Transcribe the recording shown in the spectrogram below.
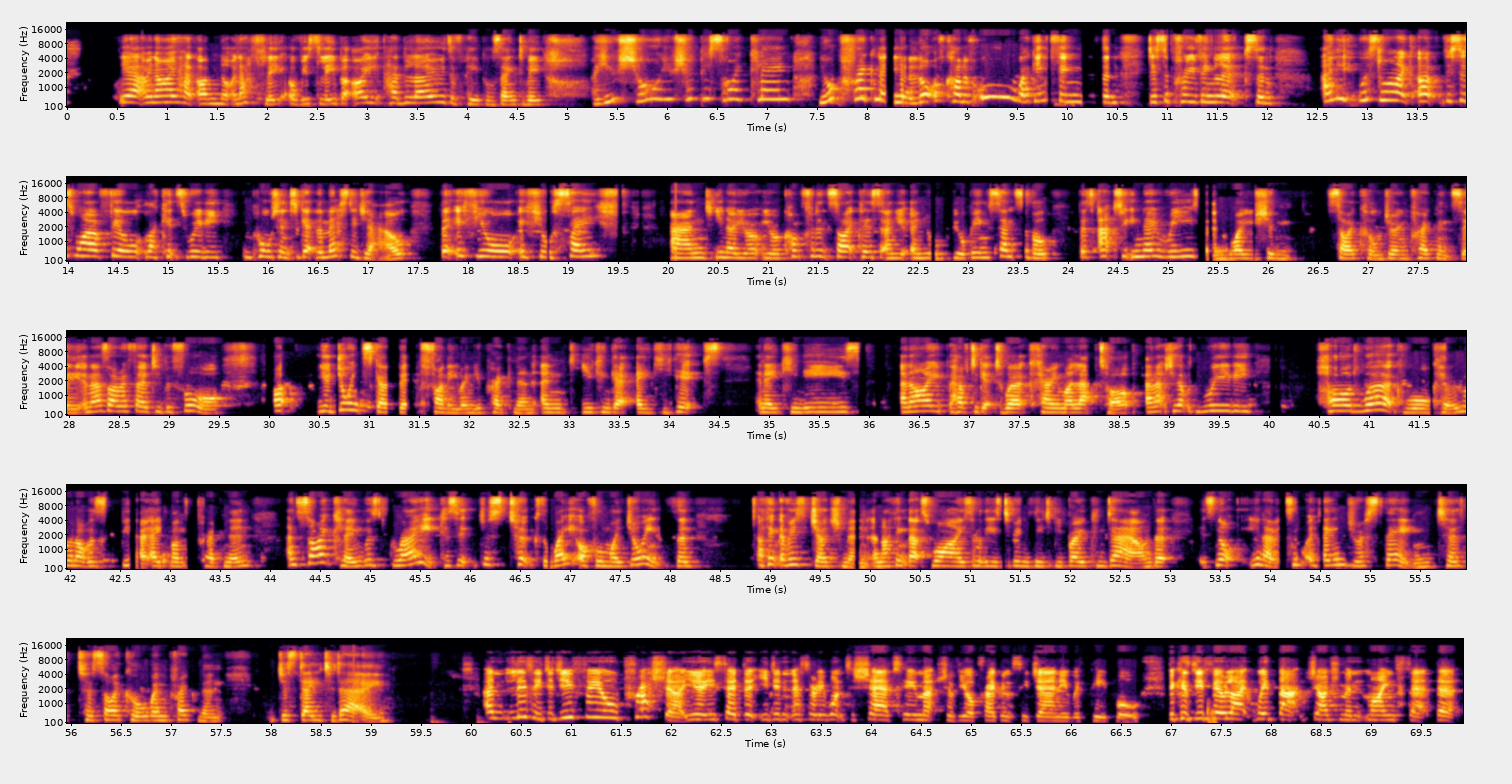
Yeah, I mean, I had I'm not an athlete, obviously, but I had loads of people saying to me, Are you sure you should be cycling? You're pregnant, you know, a lot of kind of oh wagging fingers and disapproving looks. And and it was like uh, this is why I feel like it's really important to get the message out that if you're if you're safe and you know you're you're a confident cyclist and you and you're you're being sensible there's absolutely no reason why you shouldn't cycle during pregnancy. And as i referred to before uh, your joints go a bit funny when you're pregnant and you can get achy hips and achy knees and i have to get to work carrying my laptop and actually that was really hard work walking when i was you know 8 months pregnant and cycling was great because it just took the weight off all my joints and I think there is judgment, and I think that's why some of these taboos need to be broken down. That it's not, you know, it's not a dangerous thing to to cycle when pregnant, just day to day. And Lizzie, did you feel pressure? You know, you said that you didn't necessarily want to share too much of your pregnancy journey with people because you feel like with that judgment mindset that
